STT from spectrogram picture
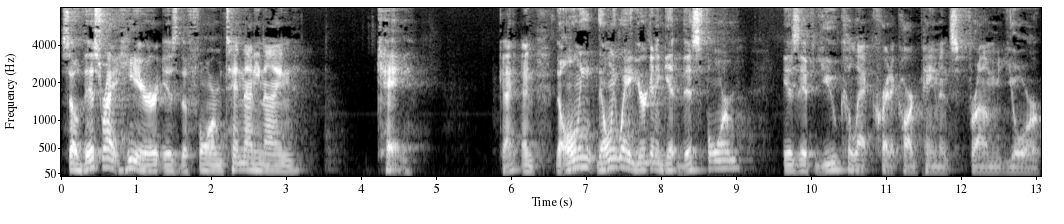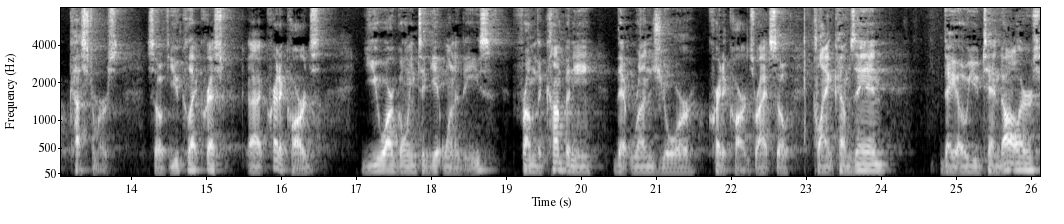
So this right here is the form 1099K. Okay, and the only the only way you're going to get this form is if you collect credit card payments from your customers. So if you collect uh, credit cards, you are going to get one of these from the company that runs your credit cards, right? So client comes in, they owe you $10,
